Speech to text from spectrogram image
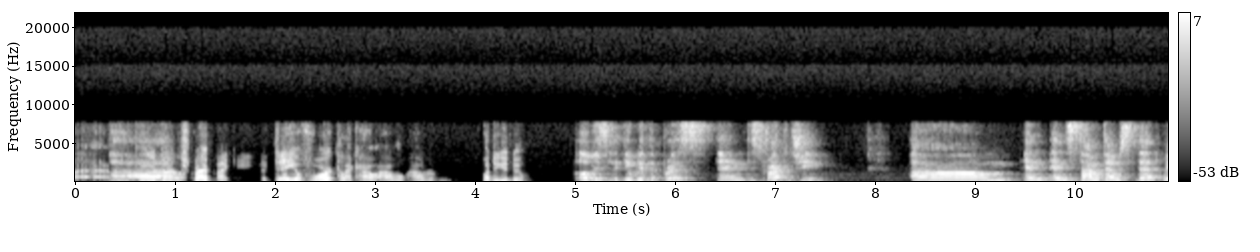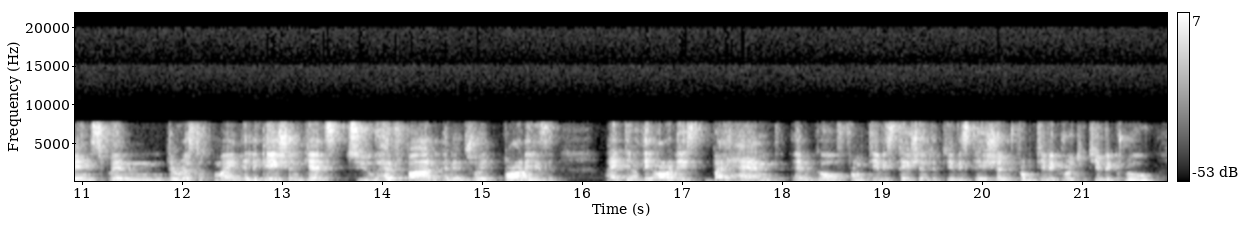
Um, can you Uh, describe like a day of work? Like how how how what do you do? Obviously deal with the press and the strategy. Um, and, and sometimes that means when the rest of my delegation gets to have fun and enjoy parties, I take Yeah. the artist by hand and go from TV station to TV station, from TV crew to TV crew,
